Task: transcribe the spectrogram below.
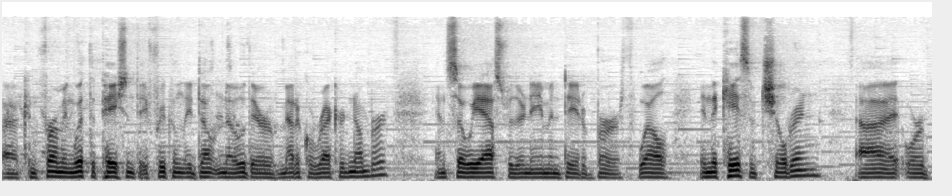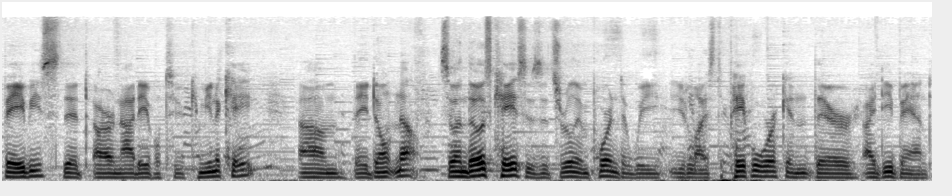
uh, confirming with the patient, they frequently don't know their medical record number, and so we ask for their name and date of birth. Well, in the case of children uh, or babies that are not able to communicate, um, they don't know. So in those cases, it's really important that we utilize the paperwork and their ID band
